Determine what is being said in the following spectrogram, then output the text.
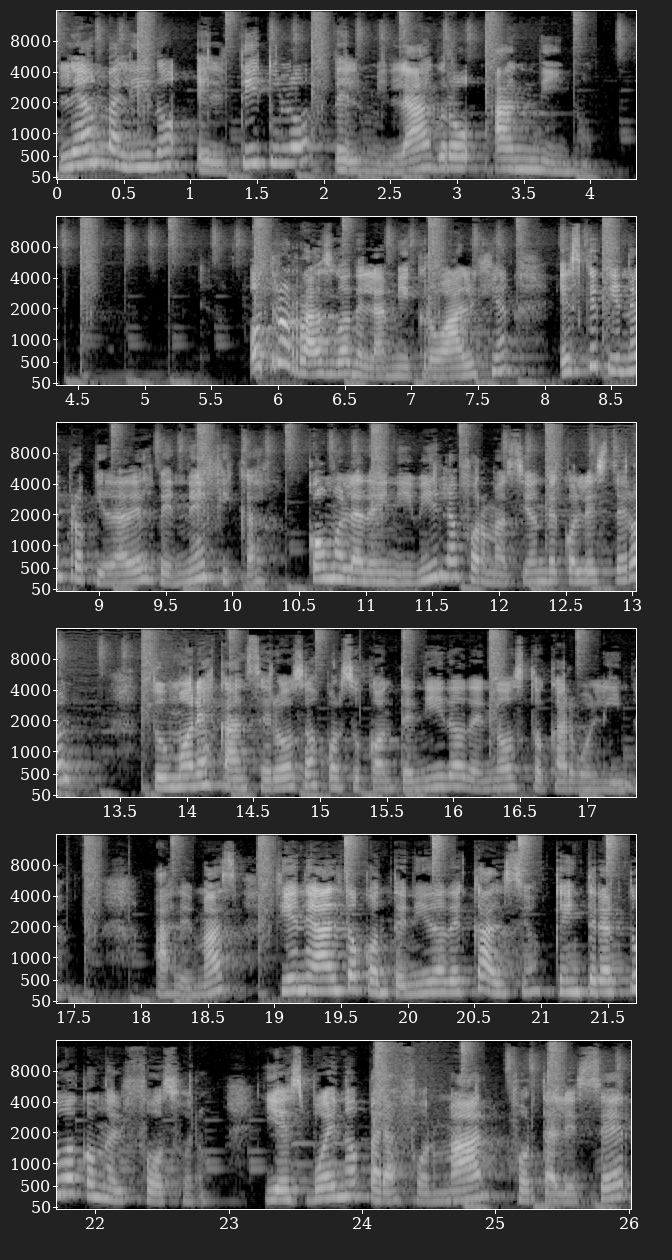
le han valido el título del milagro andino. Otro rasgo de la microalgia es que tiene propiedades benéficas como la de inhibir la formación de colesterol, tumores cancerosos por su contenido de nostocarbolina. Además, tiene alto contenido de calcio que interactúa con el fósforo y es bueno para formar, fortalecer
